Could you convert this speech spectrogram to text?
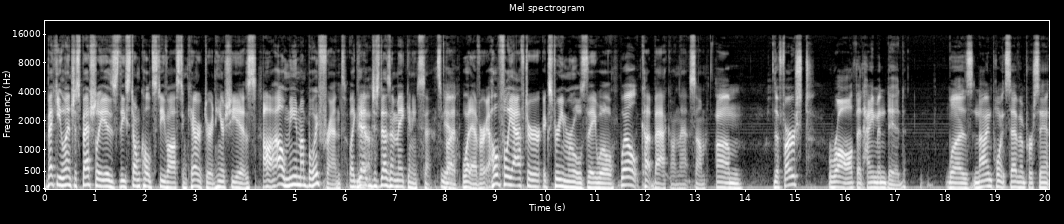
Becky Lynch, especially, is the Stone Cold Steve Austin character, and here she is. Oh, oh me and my boyfriend. Like, Yeah. that just doesn't make any sense. Yeah. But whatever. Hopefully, after Extreme Rules, they will well cut back on that some. um, the first Raw that Heyman did was 9.7%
